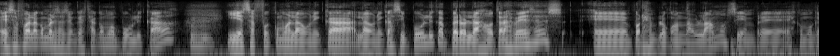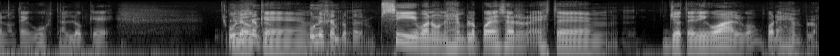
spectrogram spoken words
Esa fue la conversación que está como publicada. Y esa fue como la única, la única así pública, pero las otras veces, eh, por ejemplo, cuando hablamos, siempre es como que no te gusta lo que... Un lo ejemplo. que- Un ejemplo, Pedro. Sí, bueno, un ejemplo puede ser, este, yo te digo algo, por ejemplo,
